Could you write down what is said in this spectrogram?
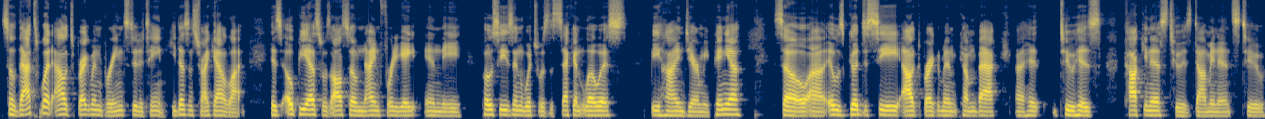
So that's what Alex Bregman brings to the team. He doesn't strike out a lot. His OPS was also 948 in the postseason, which was the second lowest behind Jeremy Pena. So uh, it was good to see Alex Bregman come back uh, to his cockiness, to his dominance, to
